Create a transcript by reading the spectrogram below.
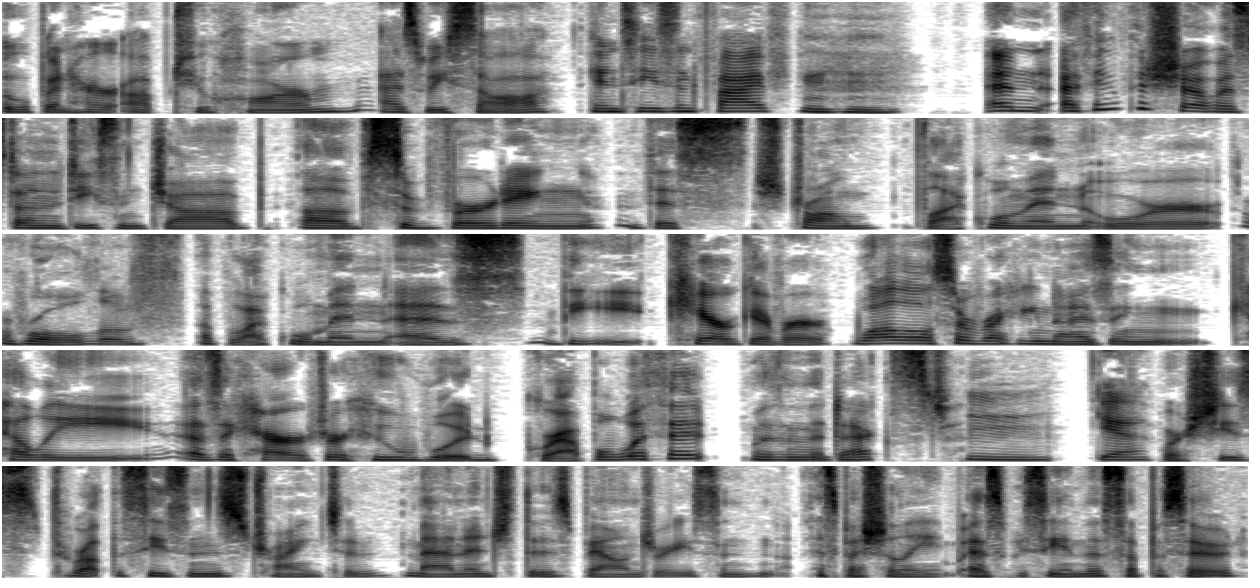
open her up to harm, as we saw in season five. hmm And I think the show has done a decent job of subverting this strong black woman or role of a black woman as the caregiver while also recognizing Kelly as a character who would grapple with it within the text. Mm, yeah. Where she's throughout the seasons trying to manage those boundaries, and especially as we see in this episode.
